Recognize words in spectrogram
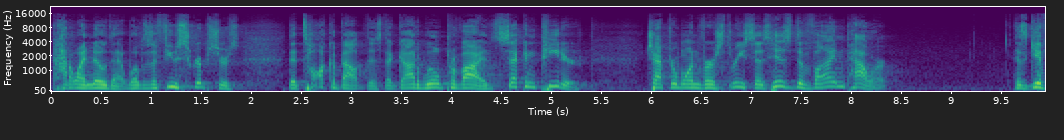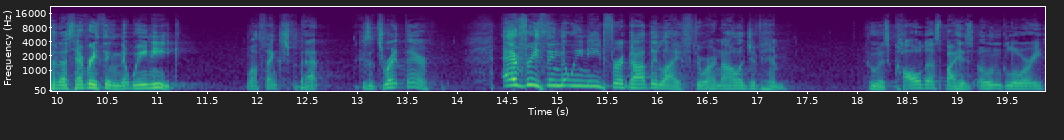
How do I know that? Well, there's a few scriptures that talk about this that God will provide. Second Peter chapter 1 verse 3 says his divine power has given us everything that we need. Well, thanks for that because it's right there. Everything that we need for a godly life through our knowledge of him who has called us by his own glory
